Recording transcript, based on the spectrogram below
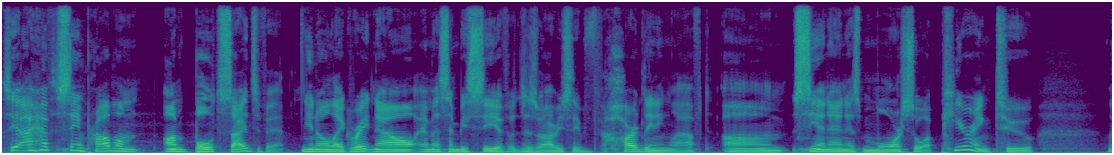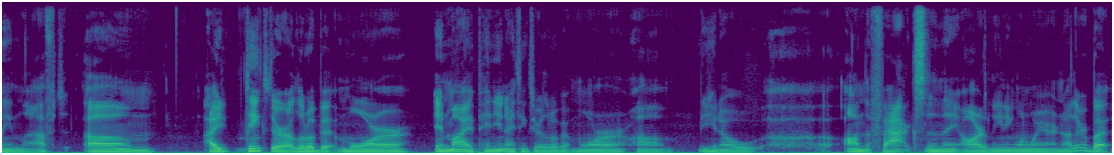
See, I have the same problem on both sides of it. You know, like right now, MSNBC is obviously hard leaning left. Um, CNN is more so appearing to lean left. Um, I think they're a little bit more, in my opinion, I think they're a little bit more, um, you know, uh, on the facts than they are leaning one way or another. But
